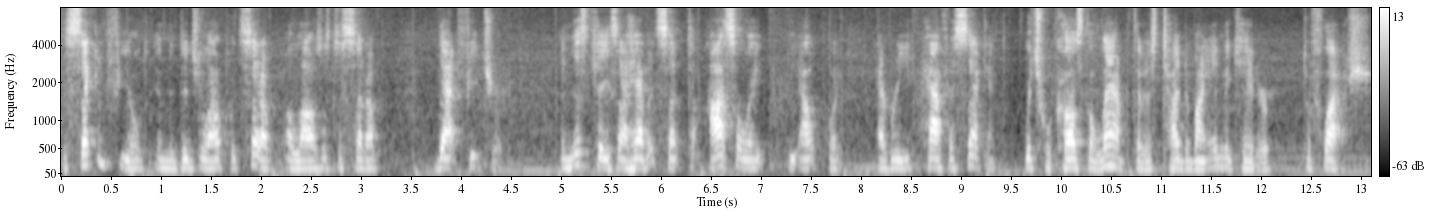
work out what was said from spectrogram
The second field in the digital output setup allows us to set up that feature. In this case, I have it set to oscillate the output every half a second, which will cause the lamp that is tied to my indicator to flash.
